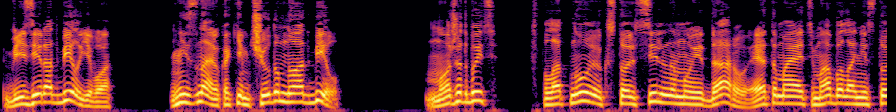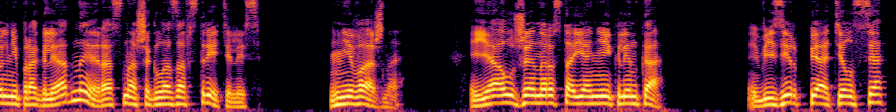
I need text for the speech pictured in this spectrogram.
Визир отбил его. Не знаю, каким чудом, но отбил. Может быть, Вплотную к столь сильному Идару эта моя тьма была не столь непроглядной, раз наши глаза встретились. Неважно. Я уже на расстоянии клинка. Визир пятился,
